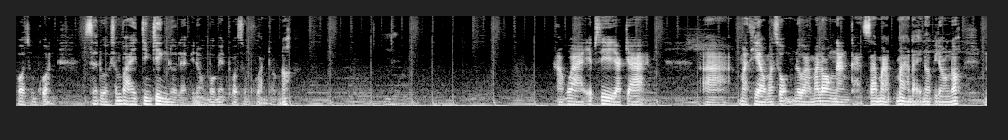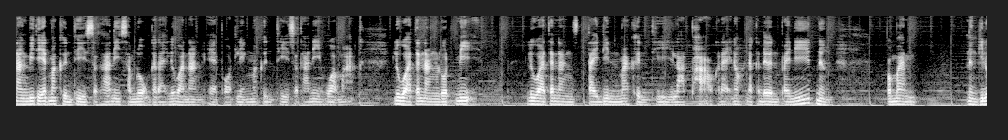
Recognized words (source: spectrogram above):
พอสมควรสะดวกสบายจริงๆเลยแหละพี่น้องบ่แม่นพอสมควรดอกเนาะหากว่า FC อยากจะามาเที่ยวมาชมหรือว่ามาลองนั่งก็สามารถมาได้เนาะพี่น้องเนาะนั่ง BTS มาขึ้นที่สถานีสำโรงก็ได้ หรือว่านั่ง Airport Link มาขึ้นที่สถานีหัวมาก หรือว่าจะนั่งรถมีหรือว่าจะนั่งไต่ดินมากขึ้นที่ลาดพร้าวก็ได้เนาะแล้วก็เดินไปนิดหนึ่งประมาณ 1 กิโล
